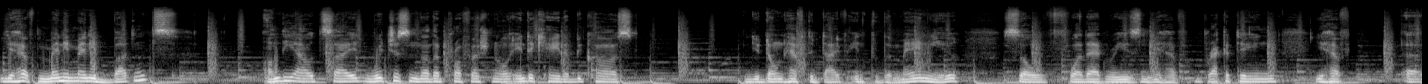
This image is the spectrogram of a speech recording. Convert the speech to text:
You have many many buttons on the outside which is another professional indicator because you don't have to dive into the menu. So for that reason you have bracketing you have uh,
